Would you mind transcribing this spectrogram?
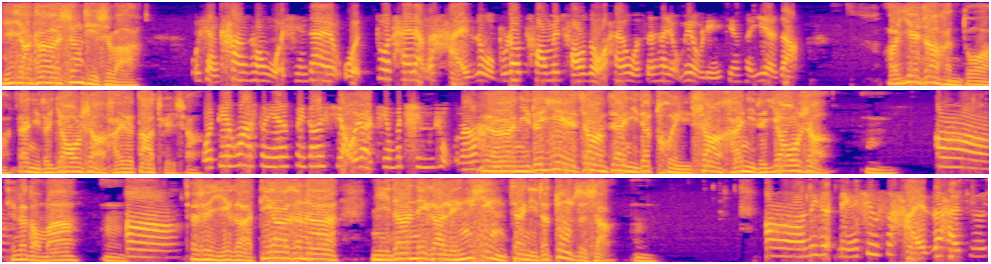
你想看看身体是吧？我想看看我现在我堕胎两个孩子，我不知道抄没抄走，还有我身上有没有灵性和业障。啊，业障很多，在你的腰上还有大腿上。我电话声音非常小，有点听不清楚呢。呃，你的业障在你的腿上，还你的腰上，嗯，哦听得懂吗？嗯，哦这是一个。第二个呢，你的那个灵性在你的肚子上，嗯，哦，那个灵性是孩子还是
